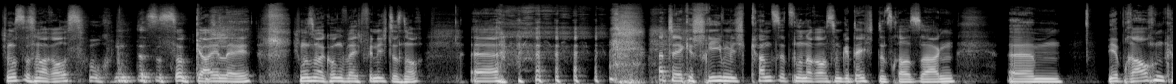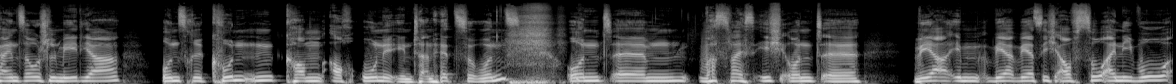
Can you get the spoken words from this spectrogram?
Ich muss das mal raussuchen. Das ist so geil, ey. Ich muss mal gucken, vielleicht finde ich das noch. Äh, hat er geschrieben, ich kann es jetzt nur noch aus dem Gedächtnis raus sagen. Ähm, wir brauchen kein Social Media. Unsere Kunden kommen auch ohne Internet zu uns. Und ähm, was weiß ich, und äh, wer, im, wer, wer sich auf so ein Niveau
